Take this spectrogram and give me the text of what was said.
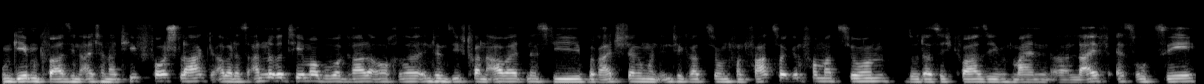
und geben quasi einen Alternativvorschlag. Aber das andere Thema, wo wir gerade auch äh, intensiv dran arbeiten, ist die Bereitstellung und Integration von Fahrzeuginformationen, sodass ich quasi mein äh, Live-SOC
